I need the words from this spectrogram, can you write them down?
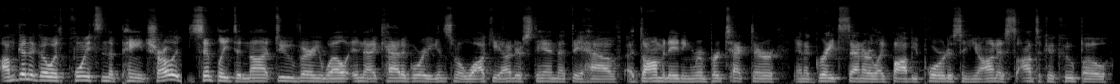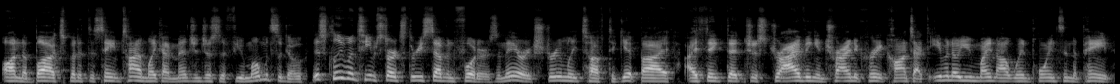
I'm going to go with points in the paint. Charlotte simply did not do very well in that category category against Milwaukee. I understand that they have a dominating rim protector and a great center like Bobby Portis and Giannis Antetokounmpo on the Bucks, but at the same time, like I mentioned just a few moments ago, this Cleveland team starts three seven footers and they are extremely tough to get by. I think that just driving and trying to create contact, even though you might not win points in the paint,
